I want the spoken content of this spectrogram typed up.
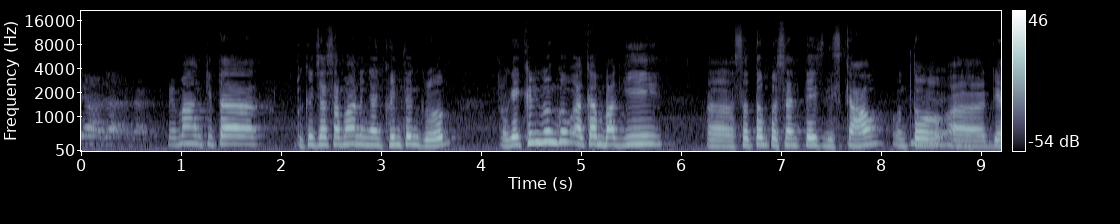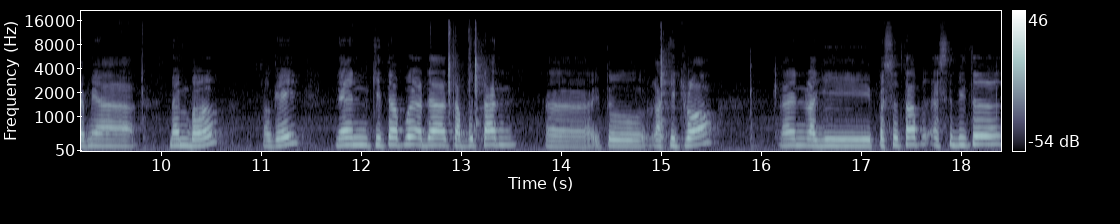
ya. Memang kita bekerjasama dengan Quinton Group. Okay, Quinton Group akan bagi uh, certain percentage discount untuk hmm. uh, dia punya member. Okay, dan kita pun ada cabutan uh, itu lucky draw dan lagi peserta exhibitor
